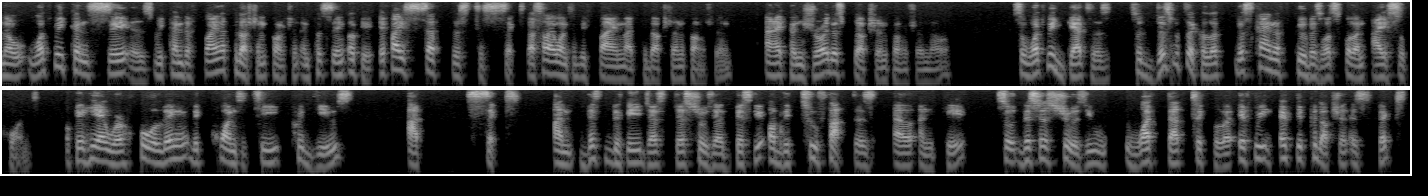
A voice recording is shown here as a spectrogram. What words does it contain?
Now, what we can say is we can define a production function and put saying, okay, if I set this to six, that's how I want to define my production function. And I can draw this production function now. So what we get is, so this particular, this kind of curve is what's called an isoquant. Okay, here we're holding the quantity produced at six. And this basically just, just shows you basically of the two factors, L and K. So this just shows you what that particular, if we, if the production is fixed,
